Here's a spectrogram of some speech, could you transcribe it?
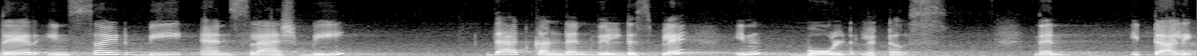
there inside B and slash B, that content will display in bold letters. Then italic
